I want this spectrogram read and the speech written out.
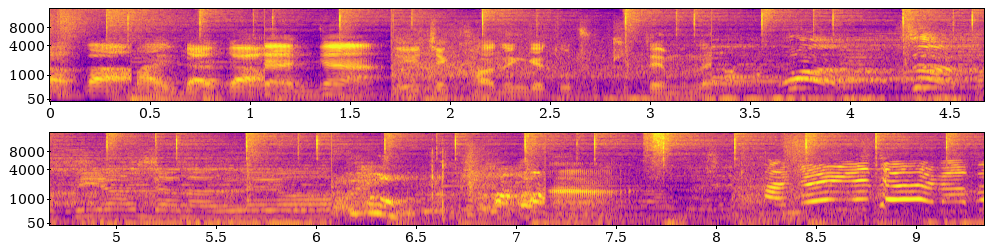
하다가 말다가 하다가 일찍 가는 게 또 좋기 때문에. 커피 한잔 할래요? 아 안녕히 계세요, 여러분.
